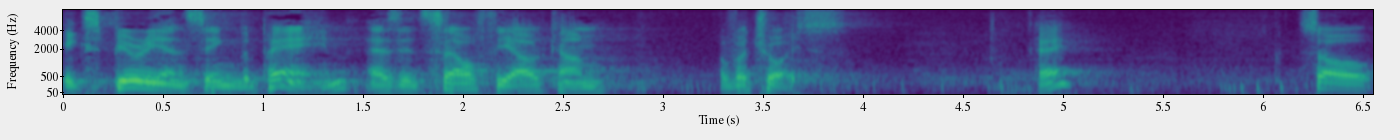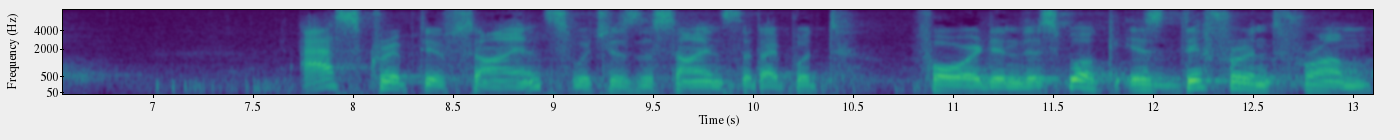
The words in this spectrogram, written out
experiencing the pain as itself the outcome of a choice. Okay? So Ascriptive science, which is the science that I put forward in this book, is different from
